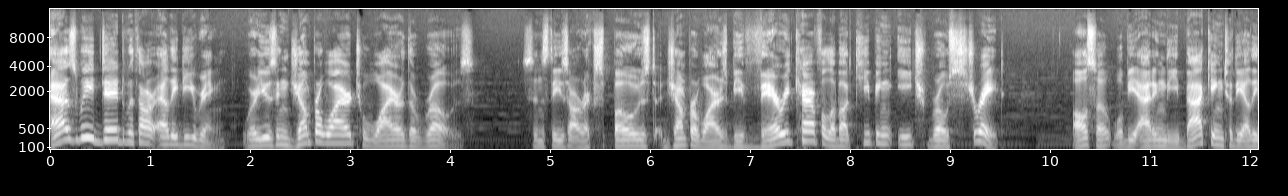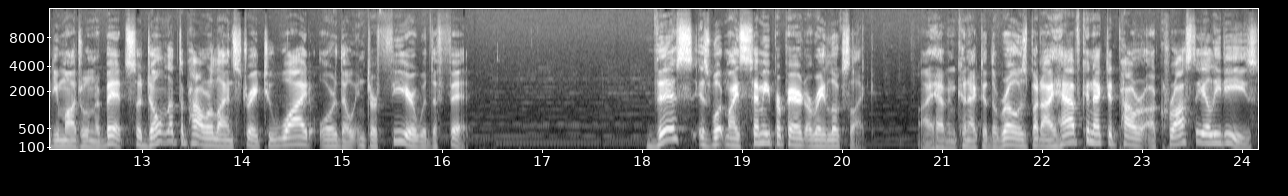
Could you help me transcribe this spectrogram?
As we did with our LED ring, we're using jumper wire to wire the rows. Since these are exposed jumper wires, be very careful about keeping each row straight. Also, we'll be adding the backing to the LED module in a bit, so don't let the power lines stray too wide or they'll interfere with the fit. This is what my semi-prepared array looks like. I haven't connected the rows, but I have connected power across the LEDs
